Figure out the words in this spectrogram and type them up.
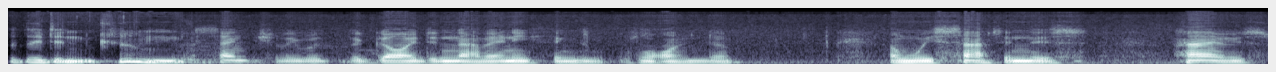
But they didn't come. Essentially, the guy didn't have anything lined up. And we sat in this house.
